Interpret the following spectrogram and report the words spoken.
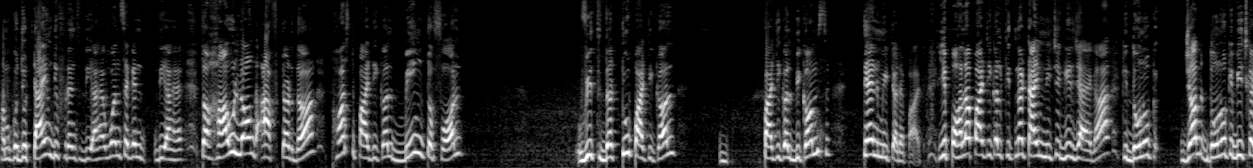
हमको जो टाइम डिफरेंस दिया है वन सेकेंड दिया है। तो how long after the first particle being to fall with the two particle particle becomes ten metre apart. ये पहला पार्टिकल कितना टाइम नीचे गिर जाएगा कि दोनों जब दोनों के बीच का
